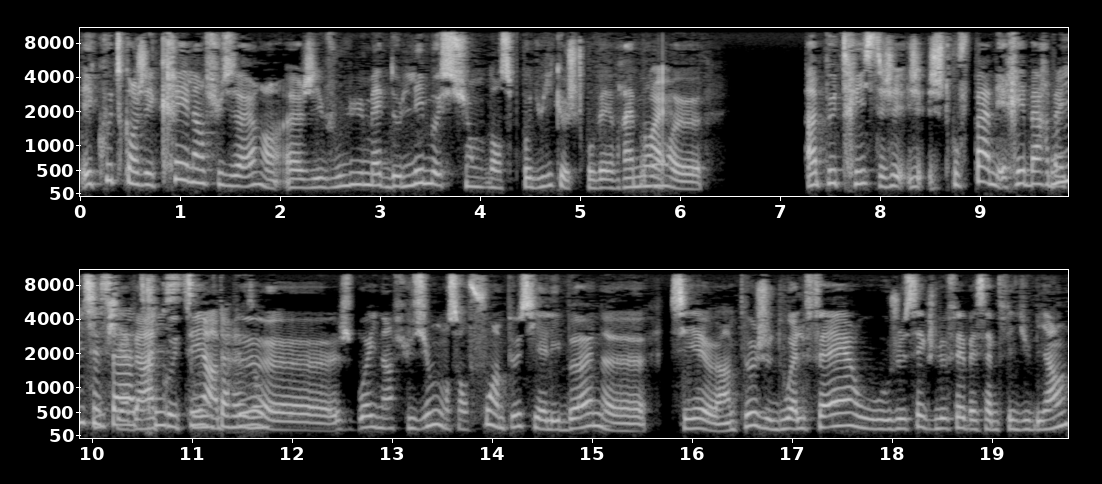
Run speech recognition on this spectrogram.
Écoute, quand j'ai créé l'infuseur, j'ai voulu mettre de l'émotion dans ce produit que je trouvais vraiment un peu triste. Je, je, trouve pas, mais rébarbatif. Oui, c'est ça, Il y avait un côté un peu. Euh, je bois une infusion, on s'en fout un peu si elle est bonne. Euh, c'est euh, un peu, je dois le faire ou je sais que je le fais, ben ça me fait du bien.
